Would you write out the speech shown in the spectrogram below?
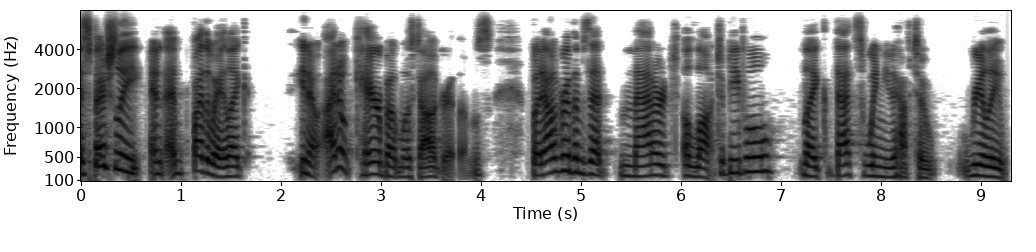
Especially, and, and by the way, like you know, I don't care about most algorithms, but algorithms that matter a lot to people, like that's when you have to really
